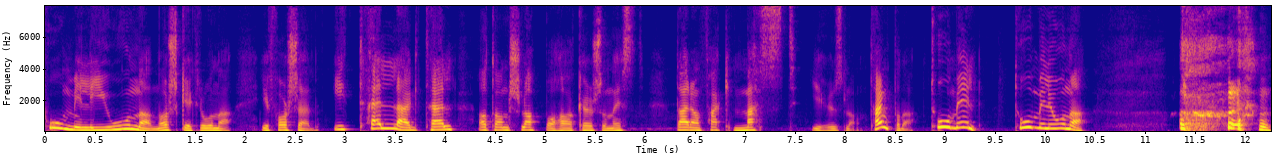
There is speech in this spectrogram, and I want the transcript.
To millioner norske kroner i forskjell, i tillegg til at han slapp å ha kausjonist, der han fikk mest i huslån. Tenk på det! To mil! To millioner!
